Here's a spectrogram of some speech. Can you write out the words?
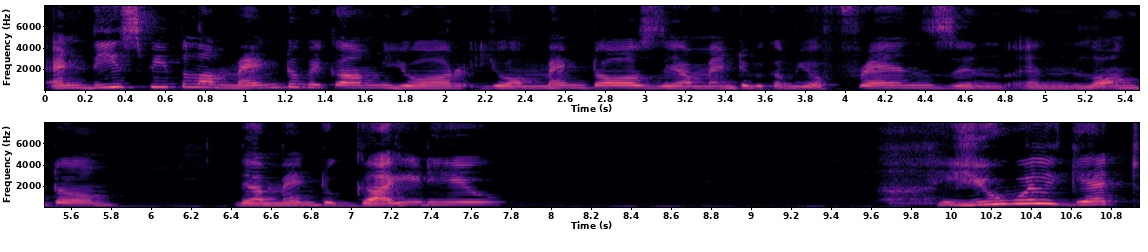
And these people are meant to become your your mentors. They are meant to become your friends in in long term. They are meant to guide you. You will get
